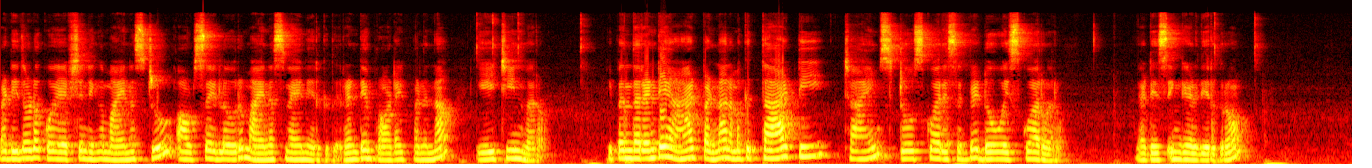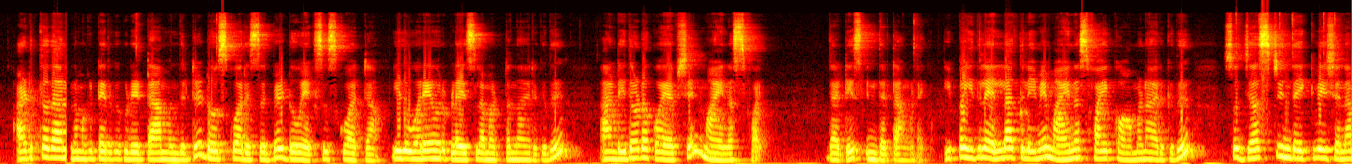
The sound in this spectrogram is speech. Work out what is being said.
பட் இதோட கோஎப்ஷன் இங்கே மைனஸ் டூ அவுட் சைடில் ஒரு மைனஸ் நைன் இருக்குது. ரெண்டையும் ப்ராடக்ட் பண்ணுனா எயிட்டீன் வரும். இப்போ இந்த ரெண்டையும் ஆட் பண்ணால் நமக்கு thirty times doe square z by doe y square வரும். தட் இஸ் இங்கே எழுதியிருக்கிறோம். அடுத்ததாக நம்மக்கிட்ட இருக்கக்கூடிய டேம் வந்துட்டு doe square z by doe x square term இது ஒரே ஒரு பிளேஸில் மட்டும்தான் இருக்குது. அண்ட் இதோட coefficient minus five that is இந்த டேர்ம் கிடைக்கும் இப்போ இதில் எல்லாத்துலேயுமே மைனஸ் ஃபைவ் காமனாக இருக்குது. ஸோ ஜஸ்ட் இந்த இக்குவேஷனை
